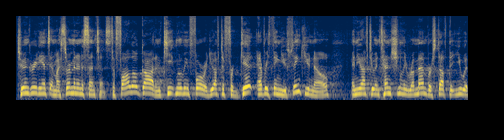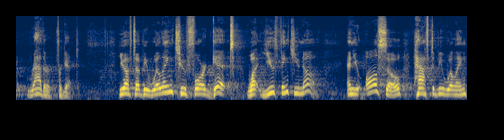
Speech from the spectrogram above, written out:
Two ingredients in my sermon in a sentence. To follow God and keep moving forward, you have to forget everything you think you know, and you have to intentionally remember stuff that you would rather forget. You have to be willing to forget what you think you know. And you also have to be willing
